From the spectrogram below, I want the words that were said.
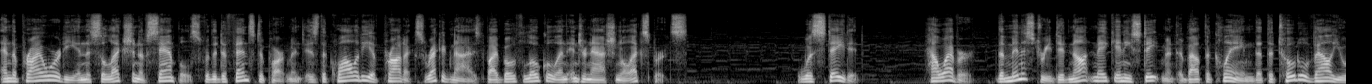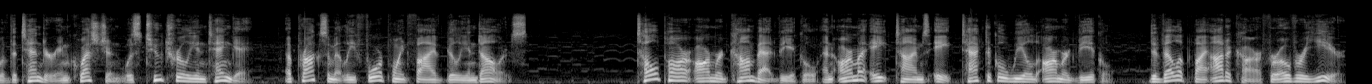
and the priority in the selection of samples for the Defense Department is the quality of products recognized by both local and international experts. Was stated. However, the ministry did not make any statement about the claim that the total value of the tender in question was 2 trillion tenge, approximately $4.5 billion. Tulpar Armored Combat Vehicle and Arma 8x8 Tactical Wheeled Armored Vehicle, developed by Otokar for over a year,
